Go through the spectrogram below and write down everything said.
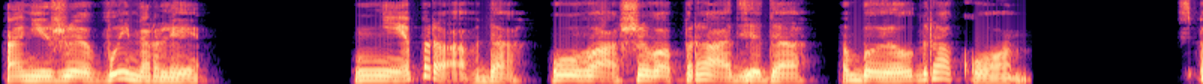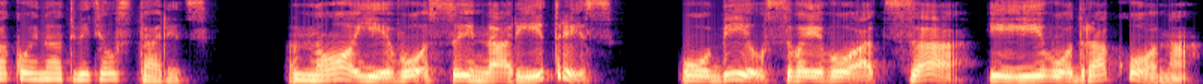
Они же вымерли». «Неправда. У вашего прадеда был дракон», — спокойно ответил старец. Но его сын Аритрис убил своего отца и его дракона.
